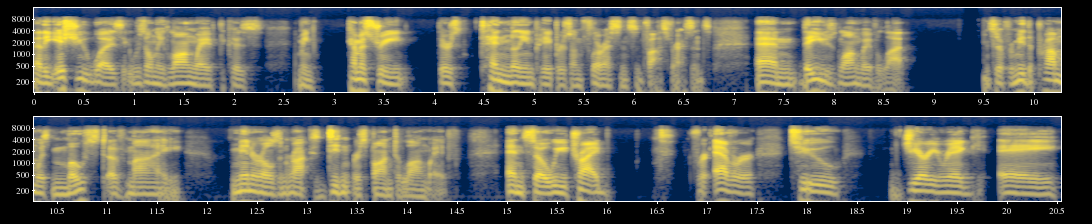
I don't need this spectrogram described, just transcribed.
Now, the issue was it was only long wave because, I mean, chemistry, there's 10 million papers on fluorescence and phosphorescence, and they use long wave a lot. And so for me, the problem was most of my minerals and rocks didn't respond to long wave. And so we tried forever to jerry rig a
